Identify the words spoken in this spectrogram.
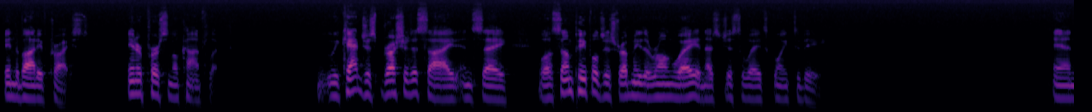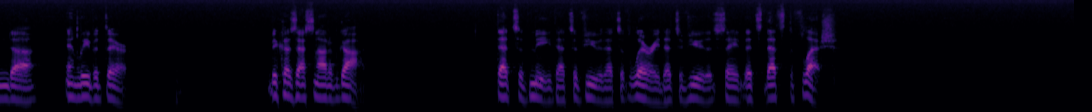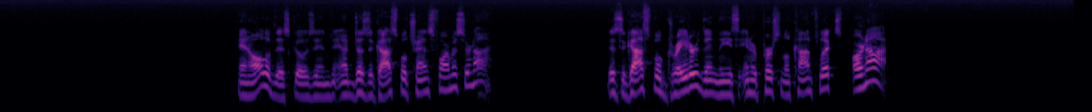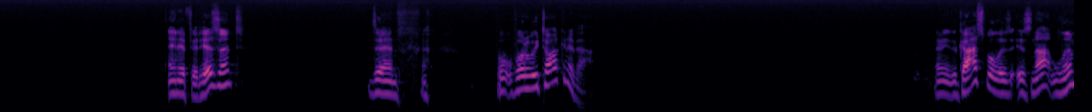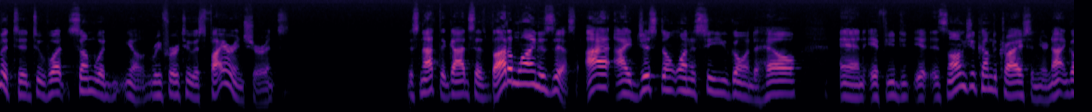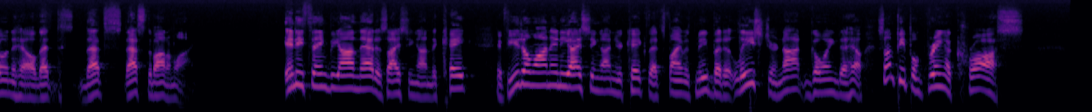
in the body of Christ, interpersonal conflict. We can't just brush it aside and say, well, some people just rub me the wrong way, and that's just the way it's going to be. And, uh, and leave it there. Because that's not of God. That's of me, that's of you, that's of Larry, that's of you, that's, say, that's, that's the flesh. And all of this goes in uh, does the gospel transform us or not? Is the gospel greater than these interpersonal conflicts or not? And if it isn't, then what are we talking about? I mean, the gospel is, is not limited to what some would you know, refer to as fire insurance. It's not that God says, bottom line is this I, I just don't want to see you going to hell. And if you, do, as long as you come to Christ and you're not going to hell, that, that's, that's the bottom line. Anything beyond that is icing on the cake. If you don't want any icing on your cake, that's fine with me, but at least you're not going to hell. Some people bring across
